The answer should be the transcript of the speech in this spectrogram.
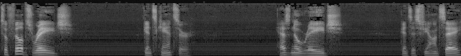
So Philip's rage against cancer has no rage against his fiancee.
